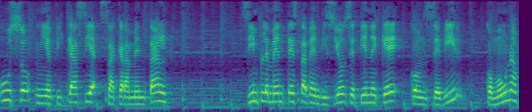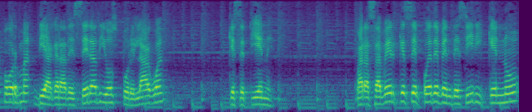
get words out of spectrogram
uso ni eficacia sacramental. Simplemente esta bendición se tiene que concebir como una forma de agradecer a Dios por el agua que se tiene. Para saber qué se puede bendecir y qué no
